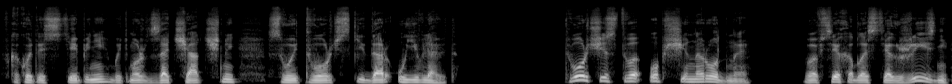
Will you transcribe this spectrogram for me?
в какой-то степени, быть может, зачаточный, свой творческий дар уявляют. Творчество общенародное, во всех областях жизни,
